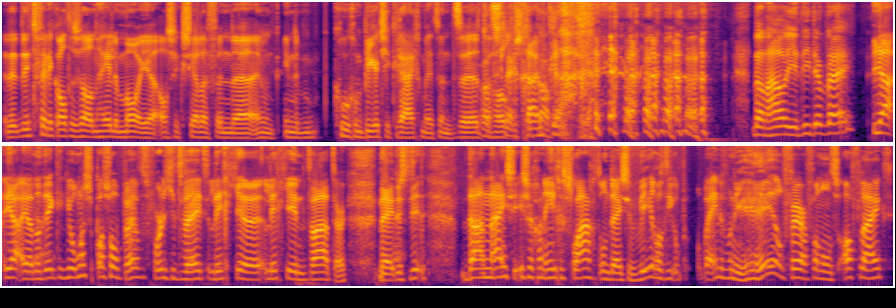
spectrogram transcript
dit vind ik altijd wel een hele mooie als ik zelf een, eh, in de kroeg een biertje krijg met een te, te hoge schuimkraag. Dan haal je die erbij. Ja, ja, ja, dan denk ik, jongens, pas op, hè, want voordat je het weet, lig je, lig je in het water. Nee, dus dit, Daan Nijssen is er gewoon in geslaagd om deze wereld, die op, op een of andere manier heel ver van ons af lijkt,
